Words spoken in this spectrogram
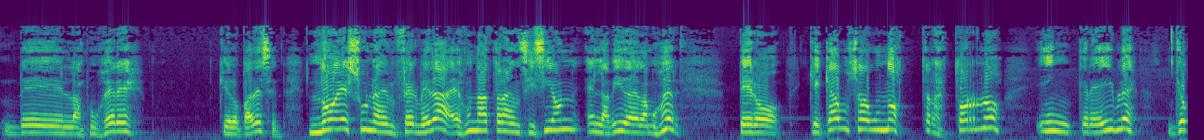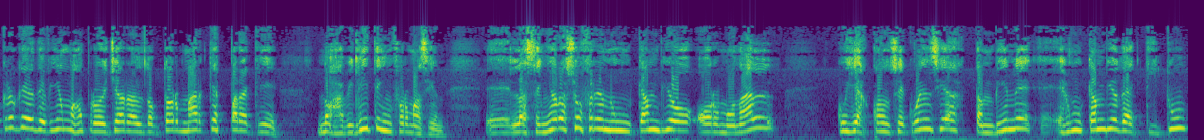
de las mujeres que lo padecen. No es una enfermedad, es una transición en la vida de la mujer, pero que causa unos trastornos increíbles. Yo creo que debíamos aprovechar al doctor Márquez para que nos habilite información. Eh, las señoras sufren un cambio hormonal cuyas consecuencias también es, es un cambio de actitud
